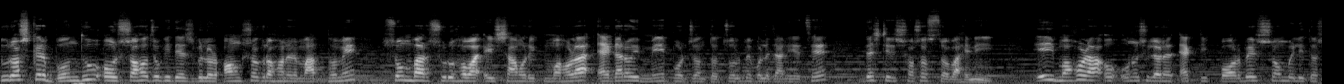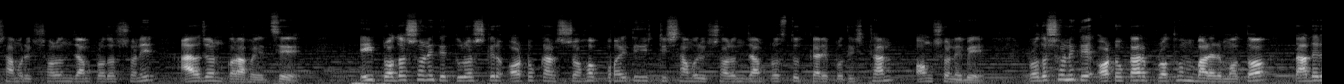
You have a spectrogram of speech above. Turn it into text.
তুরস্কের বন্ধু ও সহযোগী দেশগুলোর অংশগ্রহণের মাধ্যমে সোমবার শুরু হওয়া এই সামরিক মহড়া এগারোই মে পর্যন্ত চলবে বলে জানিয়েছে দেশটির সশস্ত্র বাহিনী। এই মহড়া ও অনুশীলনের একটি পর্বের সম্মিলিত সামরিক সরঞ্জাম প্রদর্শনীর আয়োজন করা হয়েছে। এই প্রদর্শনীতে তুরস্কের অটোকার সহ পঁয়ত্রিশটি সামরিক সরঞ্জাম প্রস্তুতকারী প্রতিষ্ঠান অংশ নেবে। প্রদর্শনীতে অটোকার প্রথমবারের মতো তাদের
